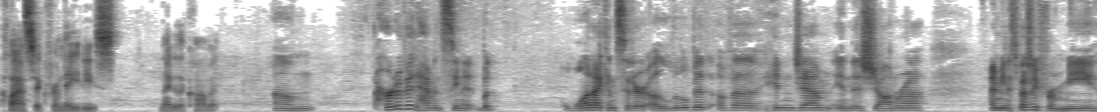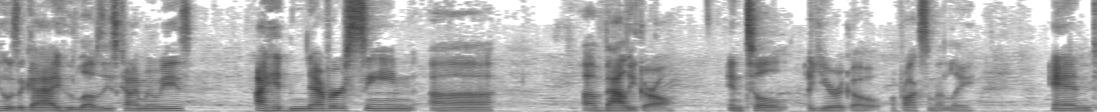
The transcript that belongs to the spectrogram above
classic from the 80s, Night of the Comet. Um, heard of it, haven't seen it, but one I consider a little bit of a hidden gem in this genre. I mean, especially for me, who's a guy who loves these kind of movies, I had never seen uh, a Valley Girl until a year ago, approximately. And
